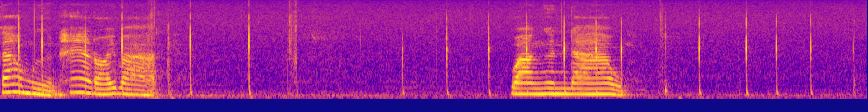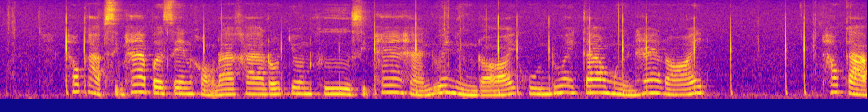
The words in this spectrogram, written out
9,500 บาท วางเงินดาว เท่ากับ 15%ของราคารถยนต์คือ 15 หารด้วย 100 คูณด้วย 9,500 เท่ากับ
